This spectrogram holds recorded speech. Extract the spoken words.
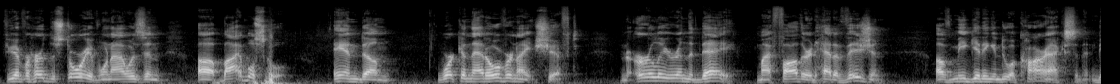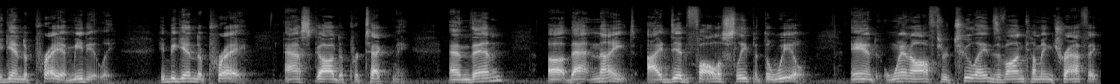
If you ever heard the story of when I was in uh, Bible school and um, working that overnight shift, and earlier in the day, my father had had a vision of me getting into a car accident and began to pray immediately. He began to pray, ask God to protect me. And then uh, that night, I did fall asleep at the wheel and went off through two lanes of oncoming traffic,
